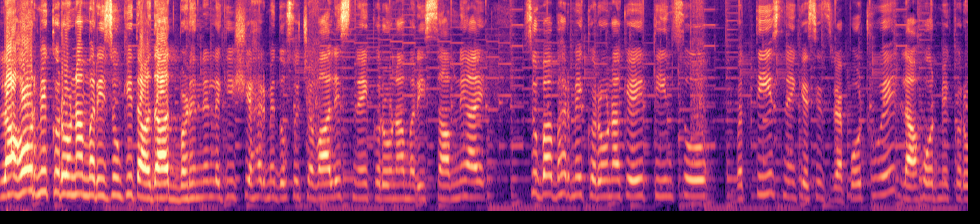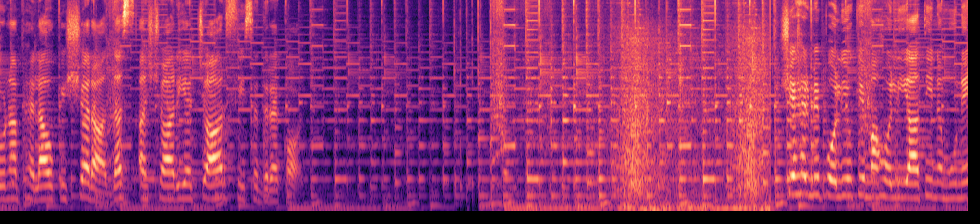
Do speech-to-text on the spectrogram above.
लाहौर में कोरोना मरीजों की तादाद बढ़ने लगी। शहर में 244 नए कोरोना मरीज़ सामने आए। सुबह भर में कोरोना के 332 नए केसेस रिपोर्ट हुए। लाहौर में कोरोना फैलाव की शरह, दस अशारिया चार फ़ीसद रिकॉर्ड। शहर में पोलियो के माहौलियाती नमूने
